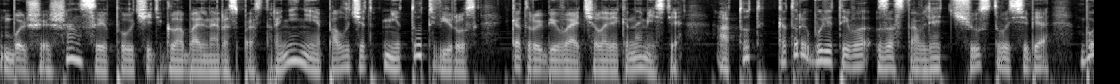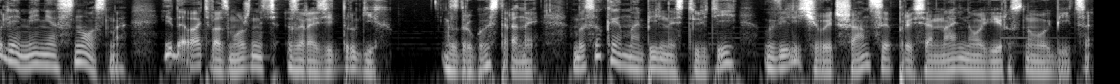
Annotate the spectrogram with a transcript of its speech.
Большие шансы получить глобальное распространение получит не тот вирус, который убивает человека на месте, а тот, который будет его заставлять чувствовать себя более-менее сносно и давать возможность заразить других. С другой стороны, высокая мобильность людей увеличивает шансы профессионального вирусного убийцы.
